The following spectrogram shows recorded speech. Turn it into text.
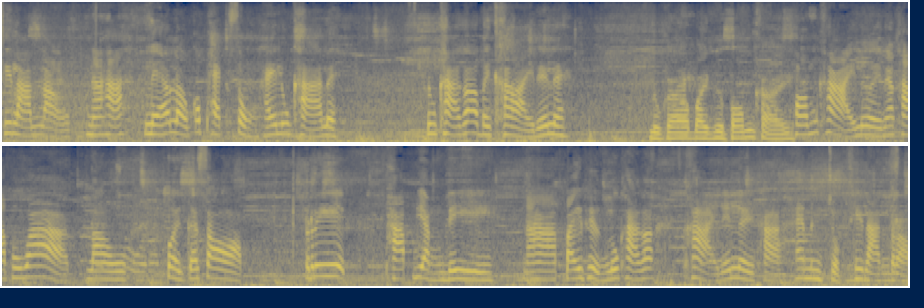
ที่ร้านเรานะคะ แล้วเราก็แพ็คส่งให้ลูกค้าเลย ลูกค้าก็เอาไปขายได้เลย ลูกค้าเอาไปคือพร้อมขาย พร้อมขายเลยนะคะ เพราะว่าเราเปิดกระสอบรีดพับอย่างดีนะคะ ไปถึงลูกค้าก็ขายได้เลยค่ะ ให้มันจบที่ร้านเรา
